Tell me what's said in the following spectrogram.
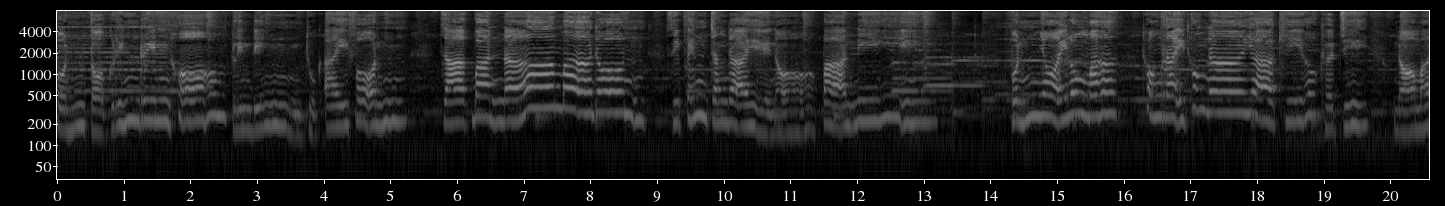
ฝนตกรินรินหอมกลิ่นดิน ถูกไอฝน จากบ้านน้ำมาโดน สิเป็นจังใดหนอป่านนี้ ฝนย่อยลงมาท้องไร่ท้องนาหญ้าเขียวขจีหน่อไม้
